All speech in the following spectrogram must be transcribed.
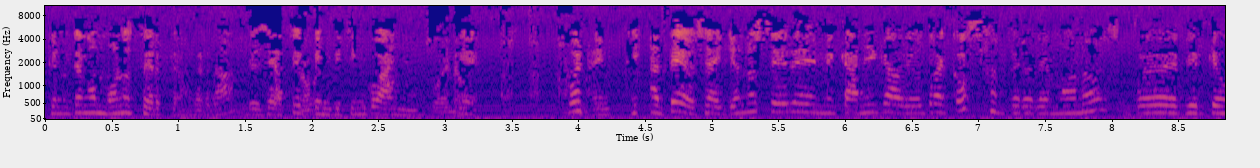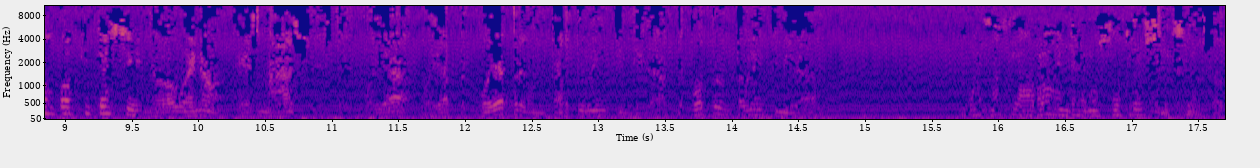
que no tenga un mono cerca, ¿verdad? Desde hace No. 25 años. bueno, Que- bueno, fíjate, o sea, yo no sé de mecánica o de otra cosa, pero de monos puedo decir que un poquito sí. No, bueno, es más, voy, a, voy, a, voy a preguntarte una intimidad. ¿Te puedo preguntar una intimidad? Bueno, claro, entre nosotros sí, sí. Nosotros,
